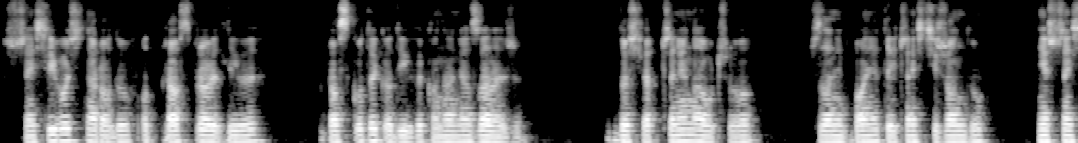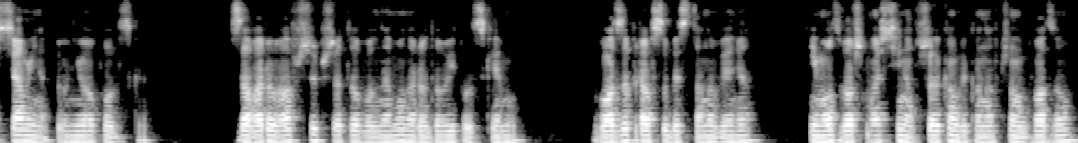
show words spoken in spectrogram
Szczęśliwość narodów od praw sprawiedliwych, a skutek od ich wykonania zależy. Doświadczenie nauczyło, że zaniedbanie tej części rządu nieszczęściami napełniło Polskę. Zawarowawszy przeto wolnemu narodowi polskiemu władzę praw sobie stanowienia i moc baczności nad wszelką wykonawczą władzą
